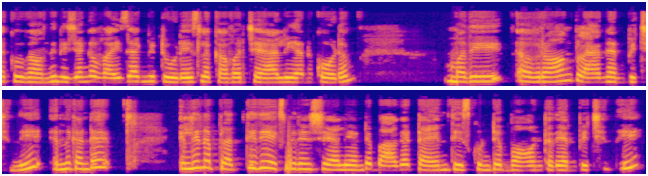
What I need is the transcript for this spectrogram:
తక్కువగా ఉంది. నిజంగా వైజాగ్ని టూ డేస్లో కవర్ చేయాలి అనుకోవడం మాది రాంగ్ ప్లాన్ అనిపించింది. ఎందుకంటే వెళ్ళిన ప్రతిదీ ఎక్స్పీరియన్స్ చేయాలి అంటే బాగా టైం తీసుకుంటే బాగుంటుంది అనిపించింది.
